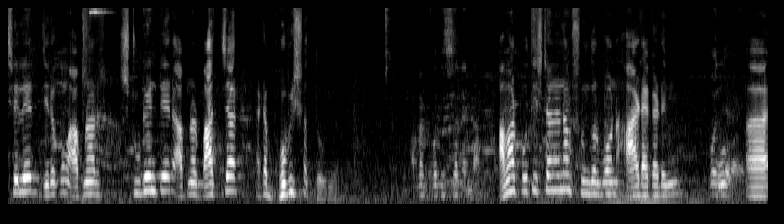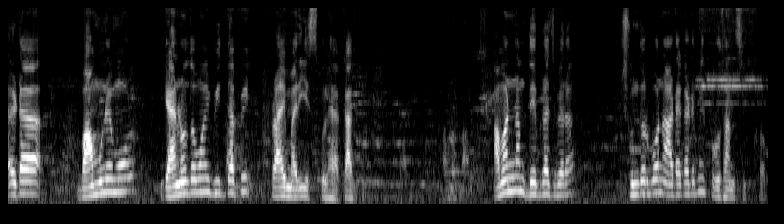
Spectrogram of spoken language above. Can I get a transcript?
ছেলের যেরকম আপনার স্টুডেন্টের আপনার বাচ্চার একটা ভবিষ্যৎ তৈরি হবে। আপনার প্রতিষ্ঠানের নাম? আমার প্রতিষ্ঠানের নাম সুন্দরবন আর্ট একাডেমি এটা বামুনে মোড় জ্ঞানোদময় বিদ্যাপীঠ প্রাইমারি স্কুল হ্যাঁ কাকি আমার নাম দেবরাজ বেরা। সুন্দরবন আর্ট একাডেমির প্রধান শিক্ষক।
